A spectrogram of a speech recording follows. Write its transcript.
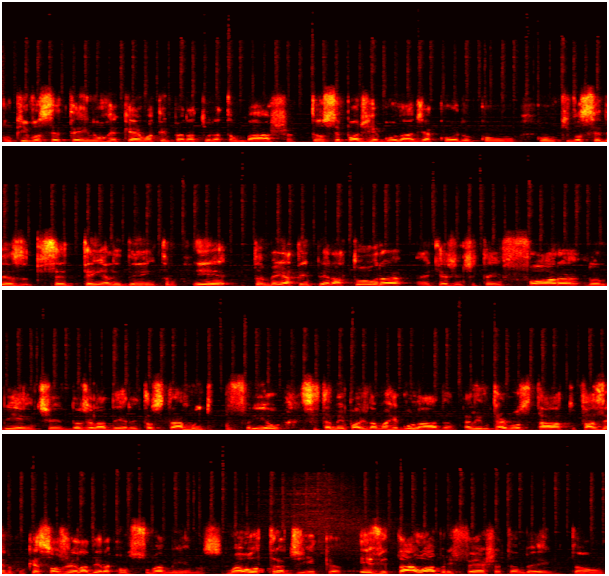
o que você tem não requer uma temperatura tão baixa. Então, você pode regular de acordo com, com o que você, que você tem ali dentro. E também a temperatura é, que a gente tem fora do ambiente da geladeira. Então, se está muito frio, você também pode dar uma regulada ali no termostato, fazendo com que a sua geladeira consuma menos. Uma outra dica, evitar o abre e fecha também. Então,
